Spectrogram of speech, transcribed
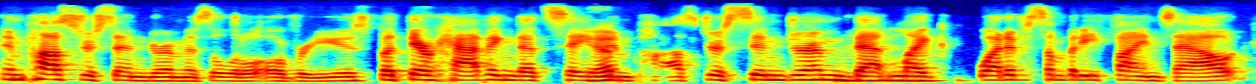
imposter syndrome is a little overused but they're having that same yep. imposter syndrome mm-hmm. that like what if somebody finds out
